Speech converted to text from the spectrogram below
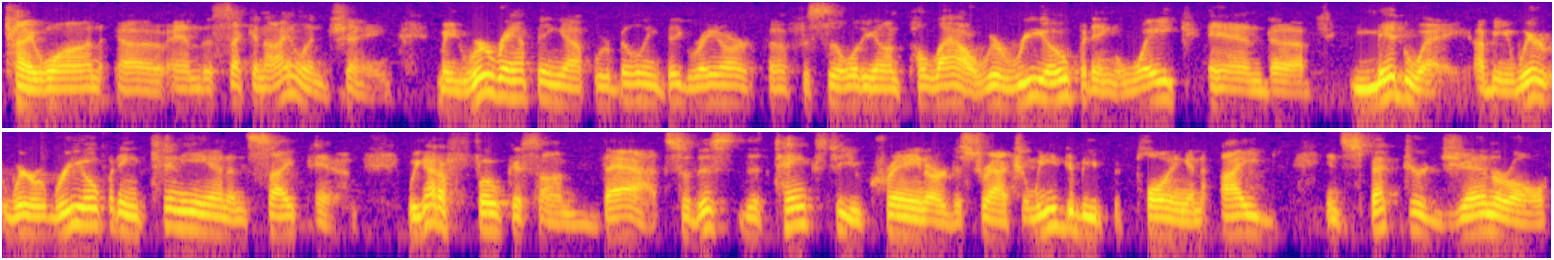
Taiwan uh, and the second island chain. I mean, we're ramping up. We're building big radar uh, facility on Palau. We're reopening Wake and uh, Midway. I mean, we're we're reopening Tinian and Saipan. We got to focus on that. So this the tanks to Ukraine are a distraction. We need to be deploying an I inspector general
